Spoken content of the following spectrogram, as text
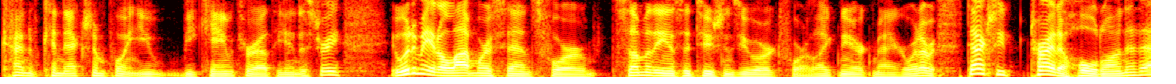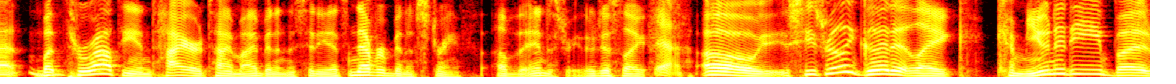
kind of connection point you became throughout the industry, it would have made a lot more sense for some of the institutions you worked for, like New York Mag or whatever, to actually try to hold on to that. Mm-hmm. But throughout the entire time I've been in the city, it's never been a strength of the industry. They're just like, Yeah. oh, she's really good at like community, but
